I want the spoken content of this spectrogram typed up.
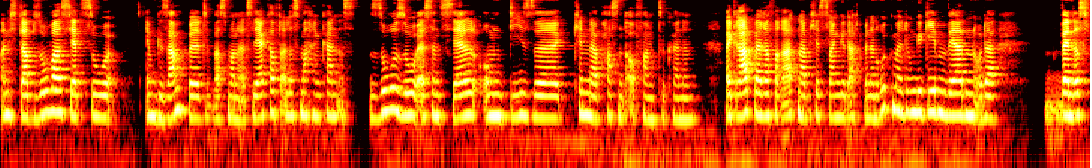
Und ich glaube, sowas jetzt so im Gesamtbild, was man als Lehrkraft alles machen kann, ist so, so essentiell, um diese Kinder passend auffangen zu können. Weil gerade bei Referaten habe ich jetzt dran gedacht, wenn dann Rückmeldungen gegeben werden oder wenn das,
